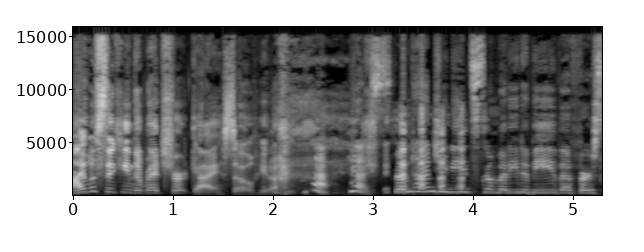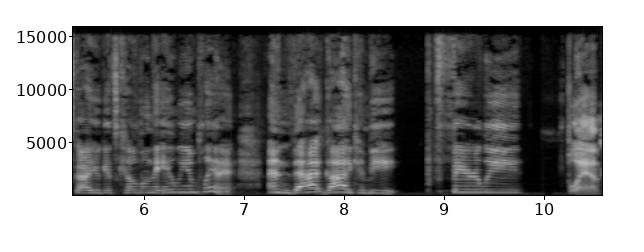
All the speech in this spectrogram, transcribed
I was thinking the red shirt guy, so you know. yeah, yes. Sometimes you need somebody to be the first guy who gets killed on the alien planet, and that guy can be fairly bland.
